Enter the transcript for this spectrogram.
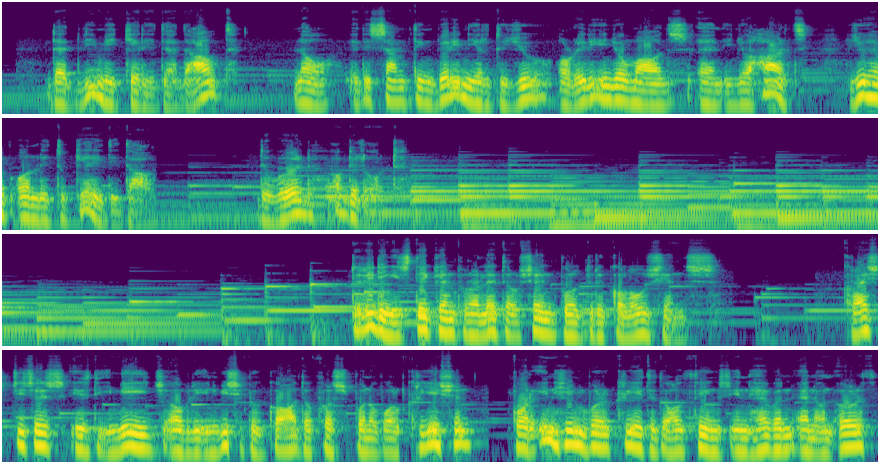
that we may carry that out? No, it is something very near to you, already in your mouths and in your hearts. You have only to carry it out. The word of the Lord. The reading is taken from a letter of St. Paul to the Colossians. Christ Jesus is the image of the invisible God, the firstborn of all creation. For in him were created all things in heaven and on earth,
